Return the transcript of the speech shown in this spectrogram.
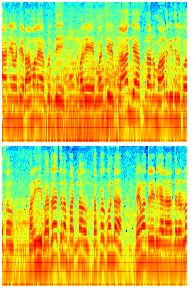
కానివ్వండి రామాలయ అభివృద్ధి మరి మంచి ప్లాన్ చేస్తున్నారు మాడ వీధుల కోసం. మరి ఈ భద్రాచలం పట్టణం తప్పకుండా రేవంత్ రెడ్డి గారి ఆధ్వర్యంలో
